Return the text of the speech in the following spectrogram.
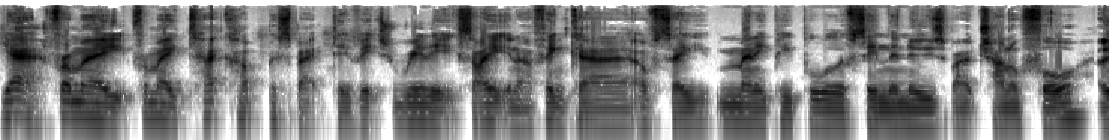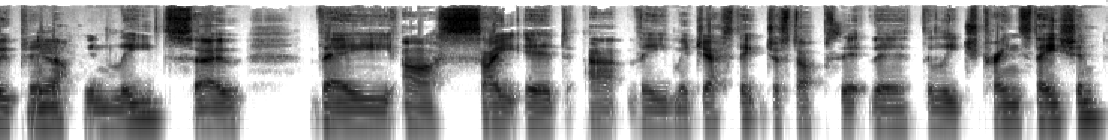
Yeah, from a from a tech hub perspective, it's really exciting. I think uh, obviously many people will have seen the news about Channel Four opening yeah. up in Leeds, so. They are sited at the Majestic, just opposite the, the Leeds train station,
